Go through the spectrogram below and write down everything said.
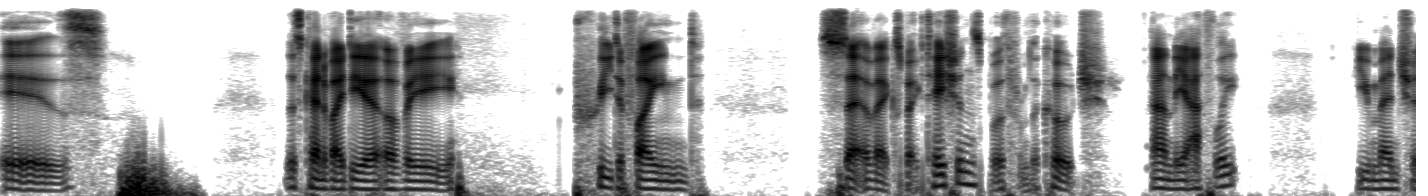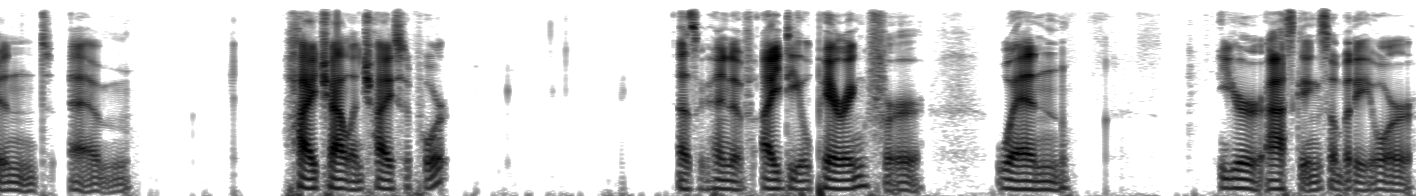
is this kind of idea of a predefined set of expectations, both from the coach and the athlete. You mentioned um, high challenge, high support as a kind of ideal pairing for when you're asking somebody or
